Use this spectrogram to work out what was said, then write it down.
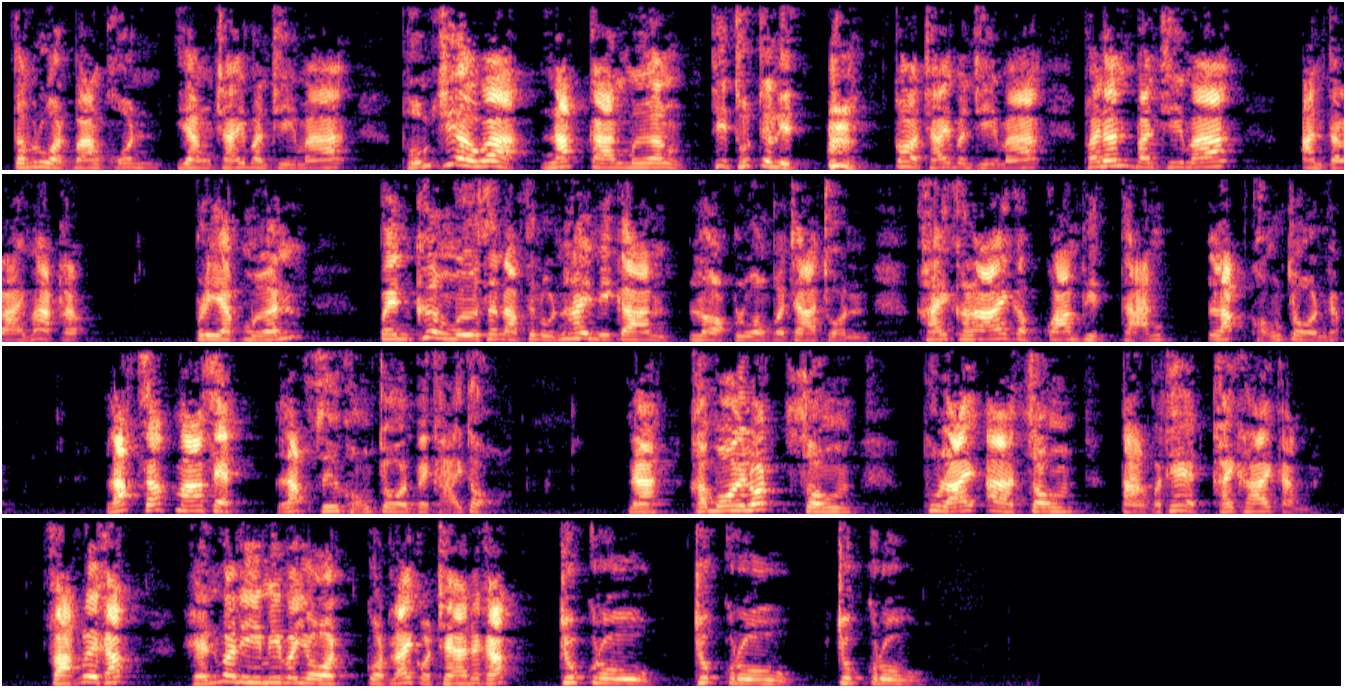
ตำรวจบางคนยังใช้บัญชีม้า ผมเชื่อว่านักการเมืองที่ทุจริตก็ใช้บัญชีม้า เพราะฉะนั้นบัญชีม้าอันตรายมากครับ เปรียบเหมือน เป็นเครื่องมือสนับสนุนให้มีการหลอกลวงประชาชน คล้ายๆกับความผิดฐานลับของโจรครับลักทรัพย์มาเสร็จรับซื้อของโจรไปขายต่อนะขโมยรถส่งผู้ร้ายอาจส่งต่างประเทศคล้ายๆกัน ฝากด้วยครับ เห็นว่าดีมีประโยชน์กดไลค์กดแชร์ด้วยครับ จุกรู จุกรู จุกรู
